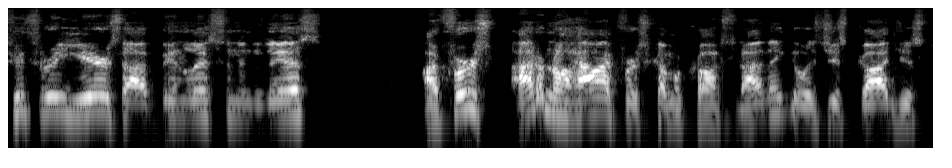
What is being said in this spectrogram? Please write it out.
two, three years I've been listening to this. I first, I don't know how I first come across it. I think it was just God just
